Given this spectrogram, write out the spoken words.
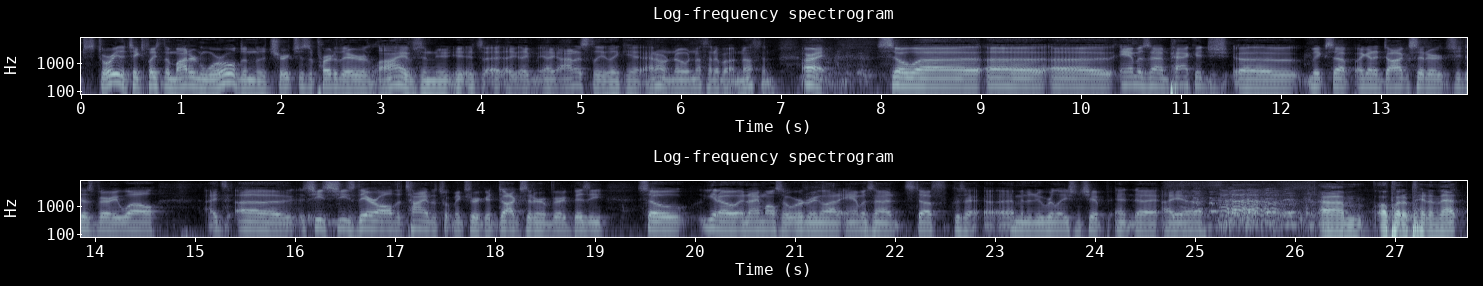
story that takes place in the modern world, and the church is a part of their lives. And it's I, I, I honestly like I don't know nothing about nothing. All right, so uh, uh, uh, Amazon package uh, mix up. I got a dog sitter. She does very well. I, uh, she's she's there all the time. That's what makes her a good dog sitter. I'm very busy, so you know, and I'm also ordering a lot of Amazon stuff because I'm in a new relationship, and uh, I. Uh, Um, I'll put a pin in that.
